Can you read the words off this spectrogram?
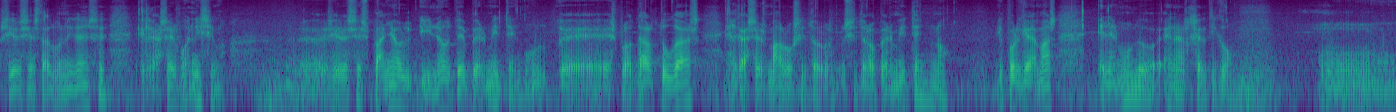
Si eres estadounidense, el gas es buenísimo. Eh, si eres español y no te permiten eh, explotar tu gas, el gas es malo si te lo permiten, ¿no? Y porque además en el mundo energético mmm,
